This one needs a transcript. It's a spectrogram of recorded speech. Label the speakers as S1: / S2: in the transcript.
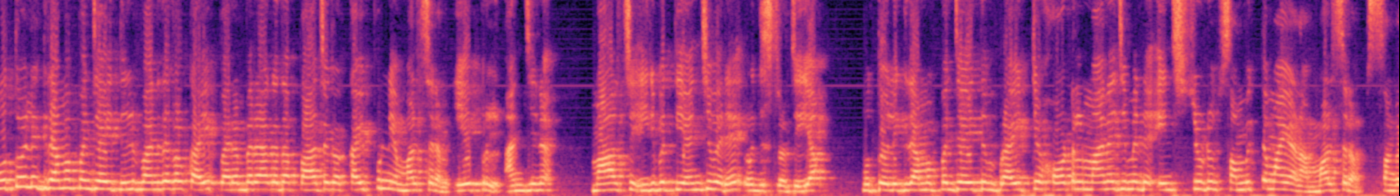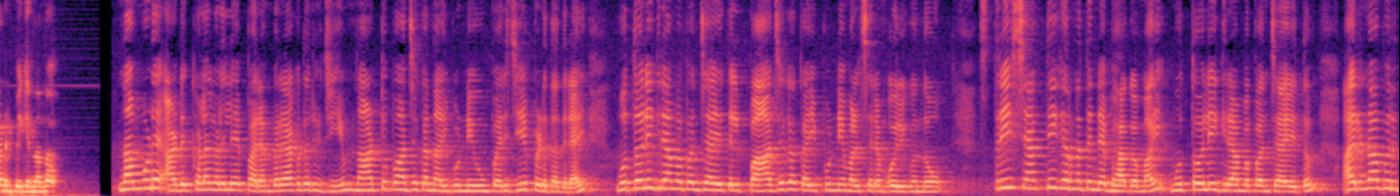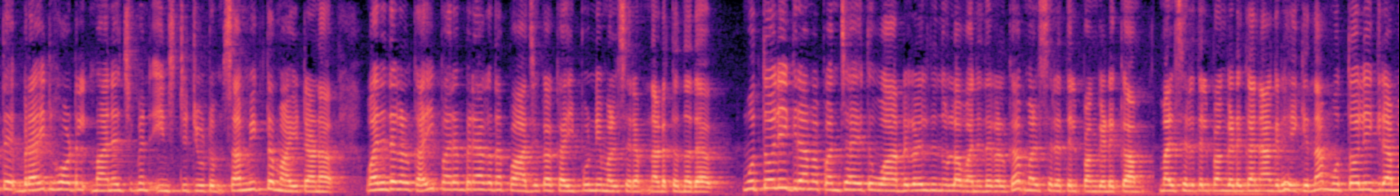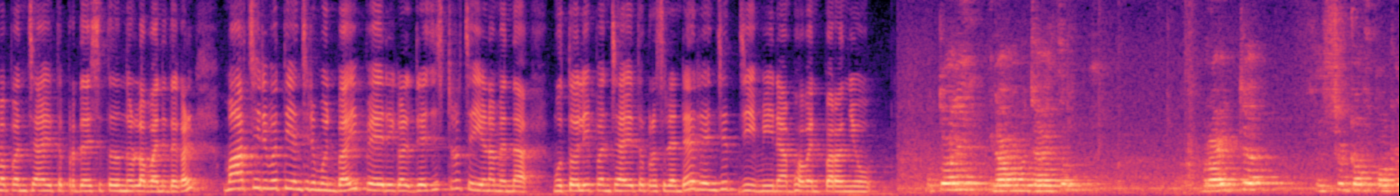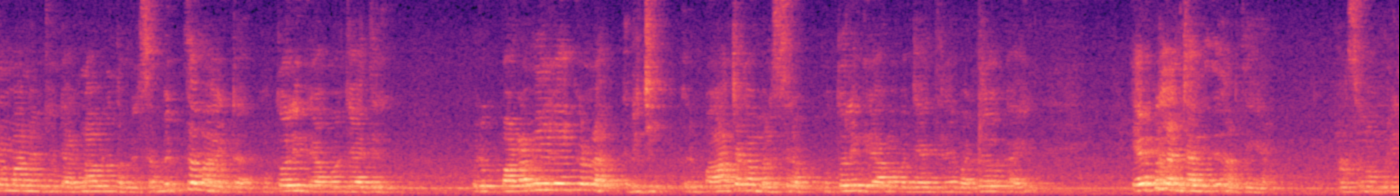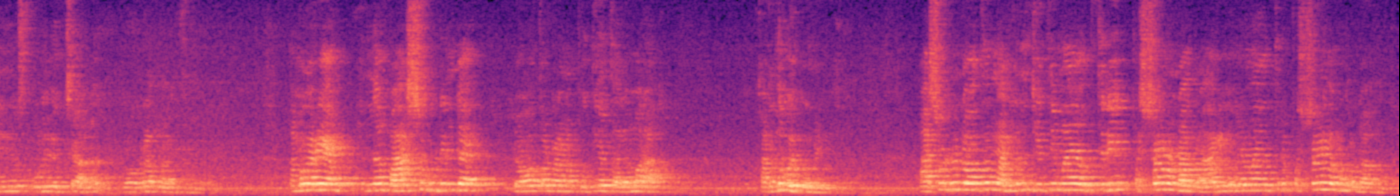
S1: മുത്തോലി ഗ്രാമപഞ്ചായത്തിൽ വനിതകൾക്കായി പരമ്പരാഗത പാചക കൈപുണ്യ മത്സരം ഏപ്രിൽ അഞ്ചിന് മാർച്ച് ഇരുപത്തിയഞ്ച് വരെ രജിസ്റ്റർ ചെയ്യാം. മുത്തോലി ഗ്രാമപഞ്ചായത്തും ബ്രൈറ്റ് ഹോട്ടൽ മാനേജ്മെന്റ് ഇൻസ്റ്റിറ്റ്യൂട്ടും സംയുക്തമായാണ് മത്സരം സംഘടിപ്പിക്കുന്നത്.
S2: നമ്മുടെ അടുക്കളകളിലെ പരമ്പരാഗത രുചിയും നാട്ടുപാചക നൈപുണ്യവും പരിചയപ്പെടുന്നതിനായി മുത്തോലി ഗ്രാമപഞ്ചായത്തിൽ പാചക കൈപുണ്യ മത്സരം ഒരുങ്ങുന്നു. സ്ത്രീ ശാക്തീകരണത്തിന്റെ ഭാഗമായി മുത്തോലി ഗ്രാമപഞ്ചായത്തും അരുണാപുരത്തെ ബ്രൈറ്റ് ഹോട്ടൽ മാനേജ്മെന്റ് ഇൻസ്റ്റിറ്റ്യൂട്ടും സംയുക്തമായിട്ടാണ് വനിതകൾക്കായി പരമ്പരാഗത പാചക കൈപുണ്യ മത്സരം നടത്തുന്നത്. മുത്തോലി ഗ്രാമപഞ്ചായത്ത് വാർഡുകളിൽ നിന്നുള്ള വനിതകൾക്ക് മത്സരത്തിൽ പങ്കെടുക്കാം. മത്സരത്തിൽ പങ്കെടുക്കാൻ ആഗ്രഹിക്കുന്ന മുത്തോലി ഗ്രാമപഞ്ചായത്ത് പ്രദേശത്ത് നിന്നുള്ള വനിതകൾ മാർച്ച് ഇരുപത്തിയഞ്ചിന് മുൻപായി പേരുകൾ രജിസ്റ്റർ ചെയ്യണമെന്ന് മുത്തോലി പഞ്ചായത്ത് പ്രസിഡന്റ് രഞ്ജിത്ത് ജി മീന ഭവൻ പറഞ്ഞു.
S3: Mutholi Bright Institute of Hotel Management Ernakulam തമ്മിൽ സംയുക്തമായിട്ട് മുത്തോലി ഗ്രാമപഞ്ചായത്തിൽ ഒരു പഴമയിലേക്കുള്ള രുചി ഒരു പാചക മത്സരം മുത്തോലി ഗ്രാമപഞ്ചായത്തിലെ വനിതകൾക്കായി ഏപ്രിൽ അഞ്ചാം തീയതി നടത്തുകയാണ്. ആശ്രമം പുലിയൂർ സ്കൂളിൽ വെച്ചാണ് പ്രോഗ്രാം നടത്തുന്നത്. നമുക്കറിയാം ഇന്ന് ഫാസ്റ്റ് ഫുഡിന്റെ ലോകത്തോടാണ് പുതിയ തലമുറ കടന്നുപോയിക്കൊണ്ടിരിക്കുന്നത്. ആശുപത്രി ലോകത്ത് നല്ലതും ചീത്തയുമായ ഒത്തിരി പ്രശ്നങ്ങൾ ഉണ്ടാകുന്നു ആരോഗ്യപരമായ ഒത്തിരി പ്രശ്നങ്ങൾ നമുക്ക് ഉണ്ടാകുന്നുണ്ട്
